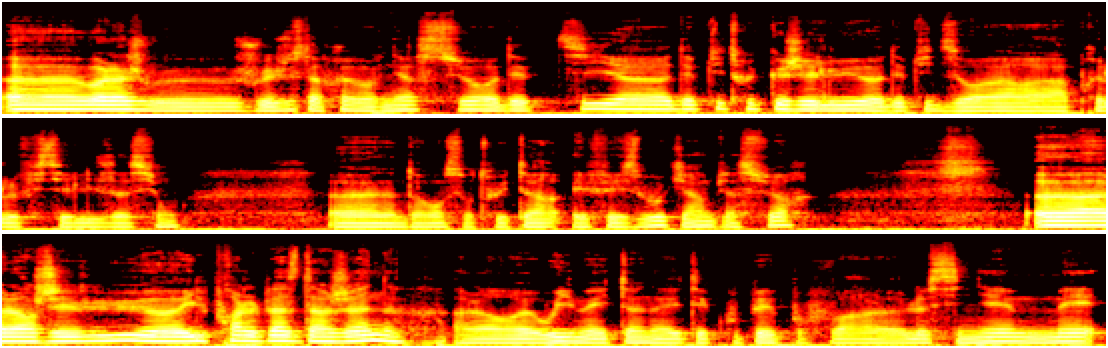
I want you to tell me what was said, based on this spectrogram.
voilà, je, voulais juste après revenir sur des petits, des petits trucs que j'ai lus, des petites horreurs après l'officialisation, notamment sur Twitter et Facebook, hein, bien sûr. Euh, alors j'ai lu, euh, il prend la place d'un jeune. Alors euh, oui, Mayton a été coupé pour pouvoir le signer, mais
